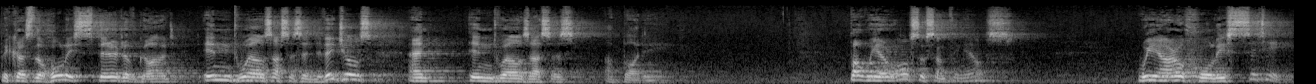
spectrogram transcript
because the Holy Spirit of God indwells us as individuals and indwells us as a body. But we are also something else. We are a holy city.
